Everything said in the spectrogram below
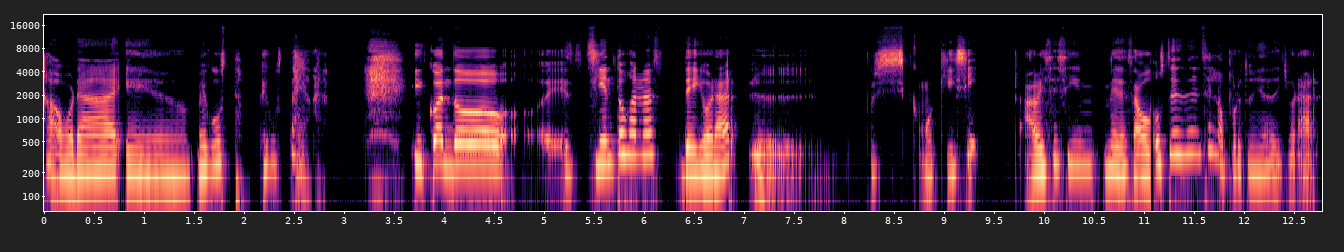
ahora eh, me gusta, me gusta llorar. Y cuando eh, siento ganas de llorar, pues como que sí, a veces sí me desahogo. Ustedes dense la oportunidad de llorar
